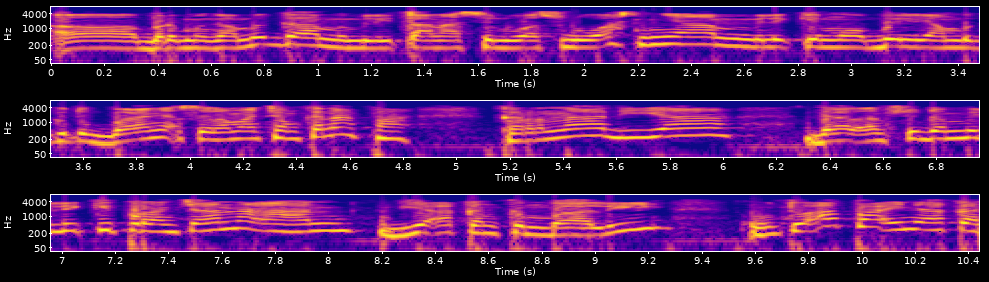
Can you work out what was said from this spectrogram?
uh, bermegah-megah, membeli tanah seluas-luasnya, memiliki mobil yang begitu banyak segala macam. Kenapa? Karena dia dalam sudah memiliki perencanaan, dia akan kembali untuk apa? Ini akan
